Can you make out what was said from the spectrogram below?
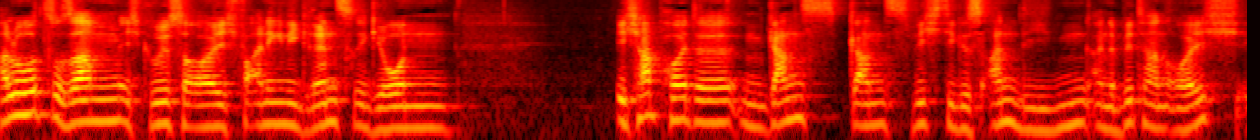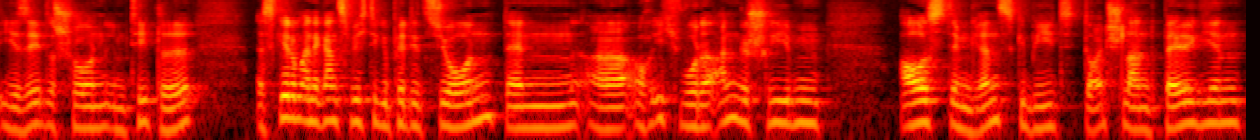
Hallo zusammen, ich grüße euch, vor allen Dingen in die Grenzregionen. Ich habe heute ein ganz, ganz wichtiges Anliegen, eine Bitte an euch. Ihr seht es schon im Titel. Es geht um eine ganz wichtige Petition, denn äh, auch ich wurde angeschrieben aus dem Grenzgebiet Deutschland-Belgien.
